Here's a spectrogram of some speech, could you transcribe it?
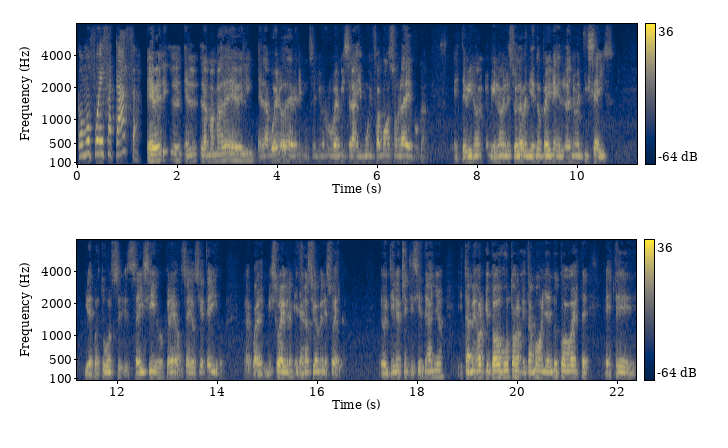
¿Cómo fue esa casa? Evelyn, la mamá de Evelyn, el abuelo de Evelyn, un señor Rubén Misraji, muy famoso en la época, este vino, vino a Venezuela vendiendo peines en el año 26 y después tuvo seis hijos, creo, seis o siete hijos, la cual es mi suegra, que ya nació en Venezuela. Hoy tiene 87 años y está mejor que todos juntos los que estamos oyendo todo este, este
